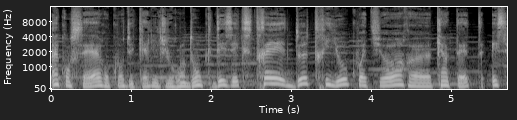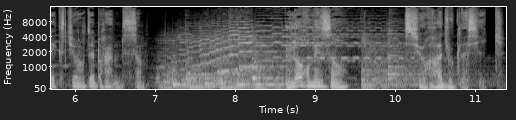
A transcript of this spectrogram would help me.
Un concert au cours duquel ils joueront donc des extraits de trio, quatuor, euh, quintette et sextuor de Brahms. L'Or sur Radio Classique.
